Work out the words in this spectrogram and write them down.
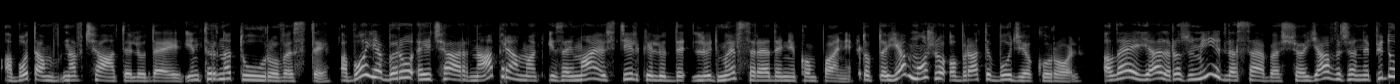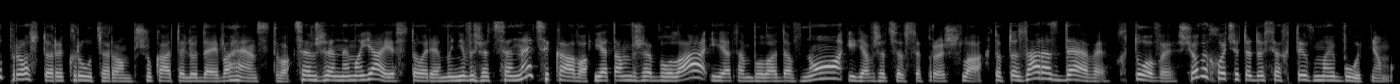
або там навчати людей, інтернатуру вести. Або я беру HR напрямок і займаюся тільки люди- людьми всередині компанії. Тобто я можу обрати будь-яку роль. Але я розумію для себе, що я вже не піду просто рекрутером шукати людей в агентство. Це вже не моя історія. Мені вже це не цікаво. Я там вже була, і я там була давно, і я вже це все пройшла. Тобто, зараз де ви? Хто ви? Що ви хочете досягти в майбутньому?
